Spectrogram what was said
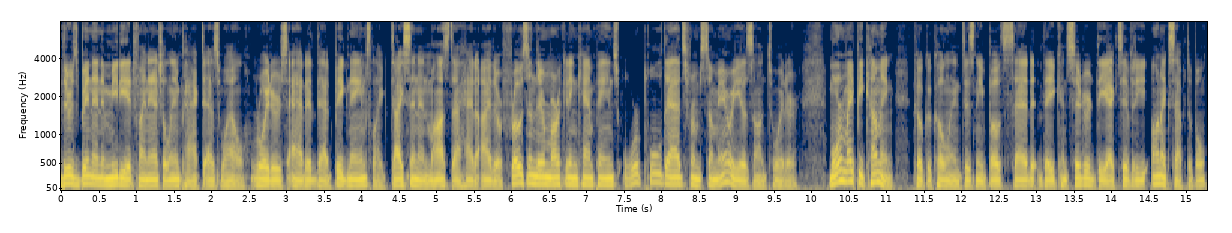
There's been an immediate financial impact as well. Reuters added that big names like Dyson and Mazda had either frozen their marketing campaigns or pulled ads from some areas on Twitter. More might be coming. Coca Cola and Disney both said they considered the activity unacceptable,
